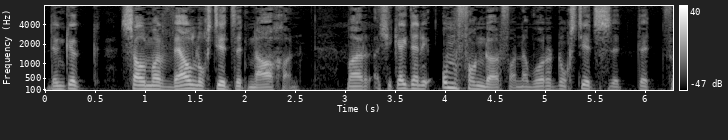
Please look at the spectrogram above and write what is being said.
Dink ek sal maar wel nog steeds dit nagaan maar as jy kyk na die omvang daarvan dan word dit nog steeds dit dit,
